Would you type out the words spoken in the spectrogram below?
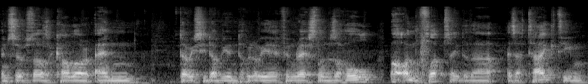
and superstars of colour in WCW and WWF and wrestling as a whole. But on the flip side of that, as a tag team,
